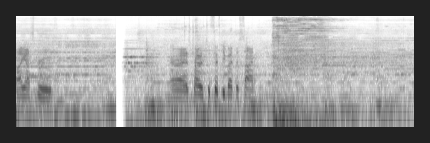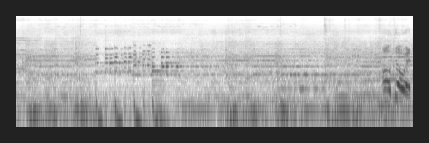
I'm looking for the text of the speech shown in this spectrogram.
I got screwed. Alright, let's try the 250 bet this time. Oh, do it.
